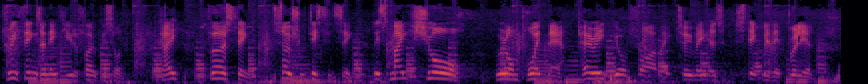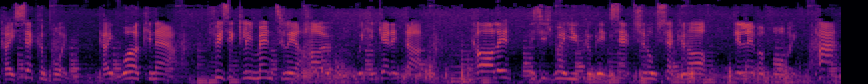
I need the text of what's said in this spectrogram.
Three things I need you to focus on. Okay? First thing, social distancing. Let's make sure we're on point there. Perry, you're on fire, mate. Two metres. Stick with it. Brilliant. Okay, second point. Okay, working out. Physically, mentally at home, we can get it done. Carlin, this is where you can be exceptional second half. Deliver for me. Pat,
